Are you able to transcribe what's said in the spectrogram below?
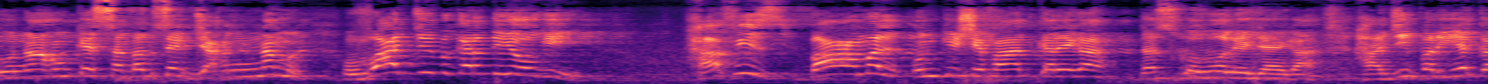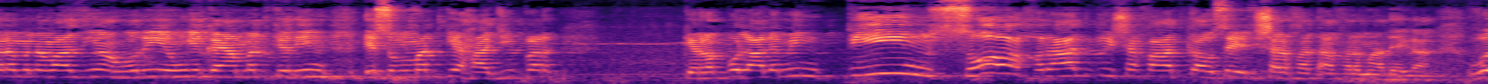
گناہوں کے سبب سے جہنم واجب کر دی ہوگی۔ حافظ بعمل ان کی شفاعت کرے گا، دس کو وہ لے جائے گا۔ حاجی پر یہ کرم نوازیاں ہو رہی ہوں گی قیامت کے دن، اس امت کے حاجی پر کہ رب العالمین تین سو افراد کی شفاعت کا اسے شرف عطا فرما دے گا۔ وہ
